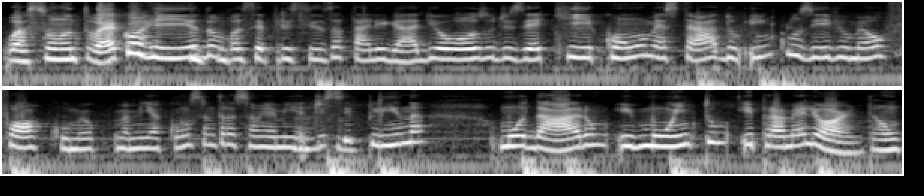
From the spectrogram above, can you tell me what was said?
o assunto é corrido, você precisa estar tá ligado. E eu ouso dizer que com o mestrado, inclusive o meu foco, meu, a minha concentração e a minha uhum. disciplina mudaram e muito e para melhor. Então,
